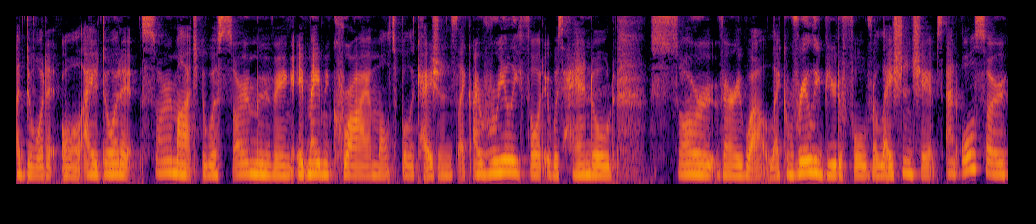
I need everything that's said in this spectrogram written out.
adored it all. I adored it so much. It was so moving. It made me cry on multiple occasions. Like, I really thought it was handled so very well, like really beautiful relationships. And also,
